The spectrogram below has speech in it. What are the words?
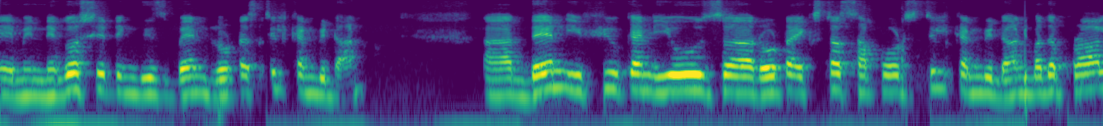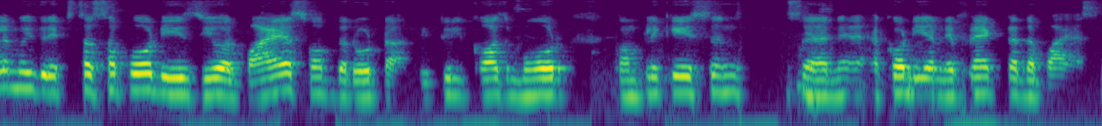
I mean, negotiating this bend rota still can be done. Uh, then if you can use uh, rota extra support still can be done but the problem with extra support is your bias of the rota it will cause more complications an accordion effect and the bias.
